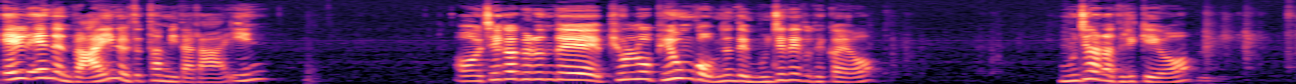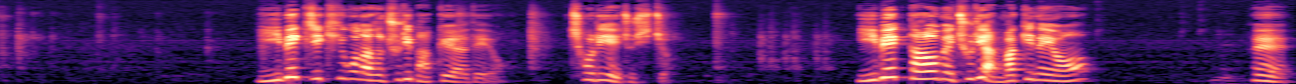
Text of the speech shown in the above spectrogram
LN은 라인을 뜻합니다. 라인. 어, 제가 그런데 별로 배운 거 없는데 문제 내도 될까요? 문제 하나 드릴게요. 200 찍히고 나서 줄이 바뀌어야 돼요. 처리해 주시죠. 200 다음에 줄이 안 바뀌네요. 네,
